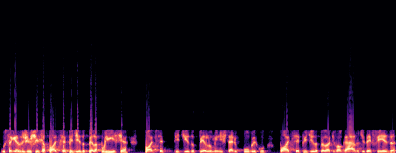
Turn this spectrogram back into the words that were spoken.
O segredo de justiça pode ser pedido pela polícia, pode ser pedido pelo Ministério Público, pode ser pedido pelo advogado de defesa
